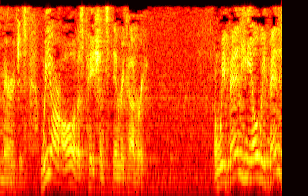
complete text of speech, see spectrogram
marriages. We are all of us patients in recovery. And we've been healed, we've been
